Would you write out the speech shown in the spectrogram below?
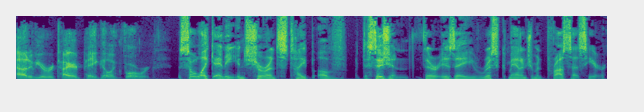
out of your retired pay going forward. So, like any insurance type of decision, there is a risk management process here.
